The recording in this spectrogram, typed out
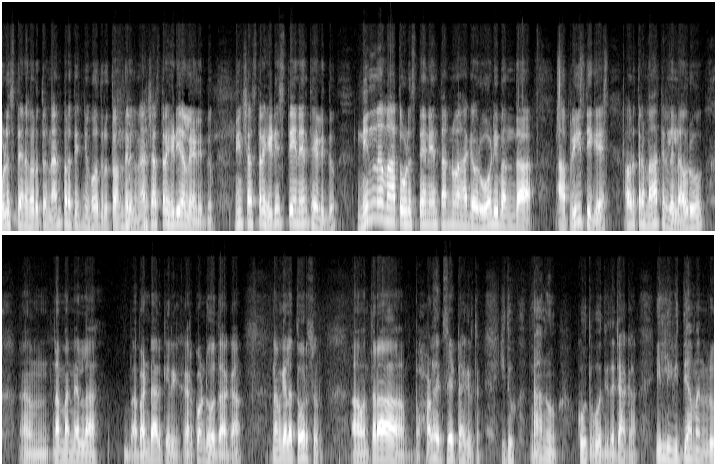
ಉಳಿಸ್ತೇನೆ ಹೊರತು ನನ್ನ ಪ್ರತಿಜ್ಞೆ ಹೋದರೂ ತೊಂದರೆ ಇಲ್ಲ. ನಾನು ಶಸ್ತ್ರ ಹಿಡಿಯಲ್ಲ ಹೇಳಿದ್ದು. ನೀನು ಶಸ್ತ್ರ ಹಿಡಿಸ್ತೇನೆ ಅಂತ ಹೇಳಿದ್ದು. ನಿನ್ನ ಮಾತು ಉಳಿಸ್ತೇನೆ ಅಂತ ಅನ್ನುವ ಹಾಗೆ ಅವರು ಓಡಿ ಬಂದ ಆ ಪ್ರೀತಿಗೆ ಅವ್ರ ಹತ್ರ ಮಾತಿರಲಿಲ್ಲ ಅವರು ನಮ್ಮನ್ನೆಲ್ಲ ಭಂಡಾರಕೇರಿಗೆ ಕರ್ಕೊಂಡು ಹೋದಾಗ ನಮಗೆಲ್ಲ ತೋರಿಸೋರು. ಒಂಥರ ಬಹಳ ಎಕ್ಸೈಟ್ ಆಗಿರ್ತೇನೆ. ಇದು ನಾನು ಕೂತು ಓದಿದ ಜಾಗ ಇಲ್ಲಿ ವಿದ್ಯಾಮಾನರು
